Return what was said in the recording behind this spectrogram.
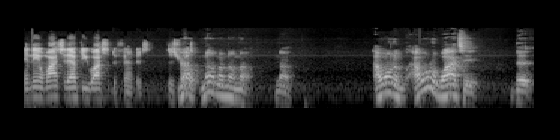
and then watch it after you watch the Defenders. Just trust No, no, no, no, no, no. I want to I want to watch it. The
